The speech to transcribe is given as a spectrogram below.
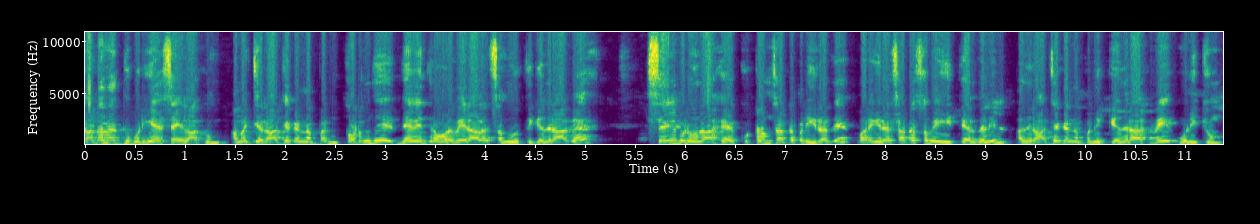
கண்டனத்துக்குரிய செயலாகும். அமைச்சர் ராஜகண்ணப்பன் தொடர்ந்து தேவேந்திரகுல வேளாளர் சமூகத்துக்கு எதிராக செயல்படுவதாக குற்றம் சாட்டப்படுகிறது. வருகிற சட்டசபை தேர்தலில் அது ராஜகண்ணப்பனுக்கு எதிராகவே ஒலிக்கும்.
